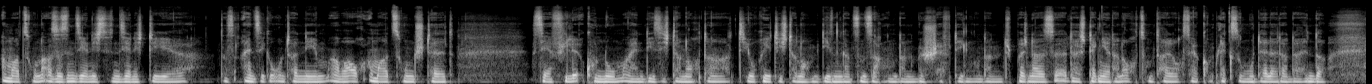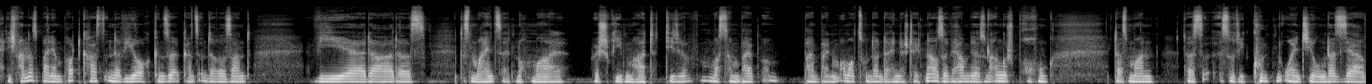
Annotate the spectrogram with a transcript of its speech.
Amazon, also sind sie ja nicht, sind sie ja nicht die das einzige Unternehmen, aber auch Amazon stellt sehr viele Ökonomen ein, die sich dann auch da theoretisch dann noch mit diesen ganzen Sachen dann beschäftigen und dann entsprechend, da, da stecken ja dann auch zum Teil auch sehr komplexe Modelle dann dahinter. Ich fand das bei dem Podcast-Interview auch ganz, ganz interessant, wie er da das, das Mindset nochmal beschrieben hat, die, was dann bei, bei, bei einem Amazon dann dahinter steckt. Ne? Also wir haben ja schon angesprochen, dass man, dass so die Kundenorientierung, das ist ja,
